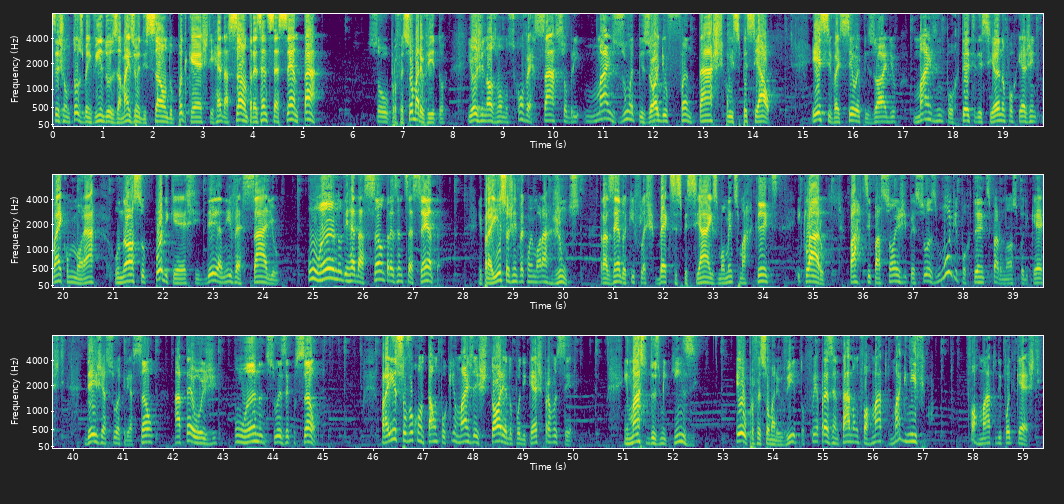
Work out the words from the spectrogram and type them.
Sejam todos bem-vindos a mais uma edição do podcast Redação 360. Sou o professor Mário Vitor e hoje nós vamos conversar sobre mais um episódio fantástico e especial. Esse vai ser o episódio mais importante desse ano porque a gente vai comemorar o nosso podcast de aniversário. Um ano de redação 360. E para isso a gente vai comemorar juntos, trazendo aqui flashbacks especiais, momentos marcantes e, claro, participações de pessoas muito importantes para o nosso podcast, desde a sua criação até hoje, um ano de sua execução. Para isso, eu vou contar um pouquinho mais da história do podcast para você. Em março de 2015, eu, professor Mário Vitor, fui apresentado um formato magnífico, formato de podcast.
